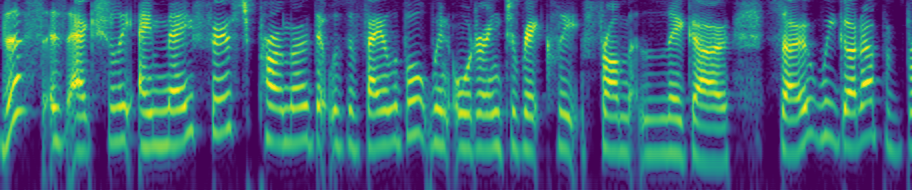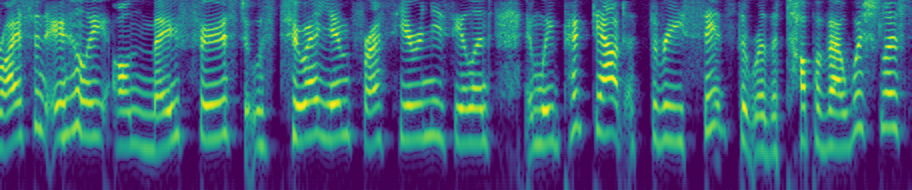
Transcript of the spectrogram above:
This is actually a May 1st promo that was available when ordering directly from LEGO. So we got up bright and early on May 1st. It was 2 a.m. for us here in New Zealand and we picked out three sets that were at the top of our wish list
